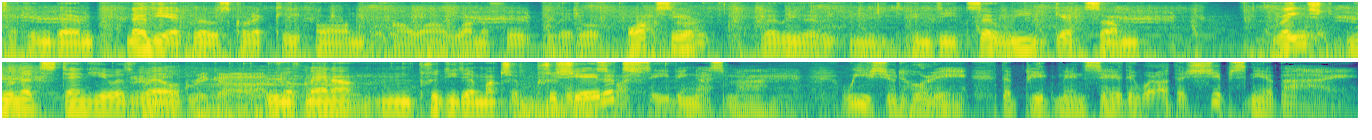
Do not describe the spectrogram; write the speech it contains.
Attacking them. Now the aggro is correctly on our wonderful little orcs here. Very, very neat indeed. So we get some ranged units then here as well. Regard. Rune of Mana, mm, pretty damn much Thanks appreciated. for saving us, man. We should hurry. The pigmen say there were other ships nearby.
